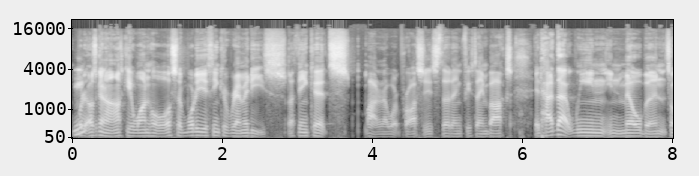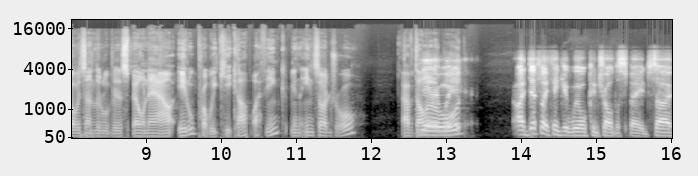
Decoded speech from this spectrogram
What, I was going to ask you one horse. So what do you think of remedies? I think it's I don't know what price it is 13, 15 bucks. It had that win in Melbourne. It's obviously a little bit of spell now. It'll probably kick up. I think in the inside draw. Have dollar Yeah, well, aboard. I definitely think it will control the speed. So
